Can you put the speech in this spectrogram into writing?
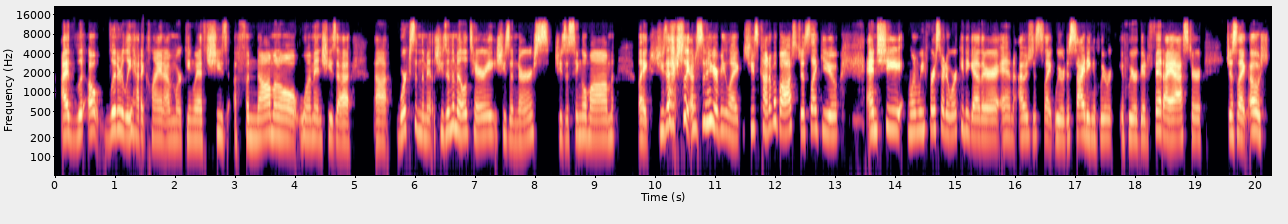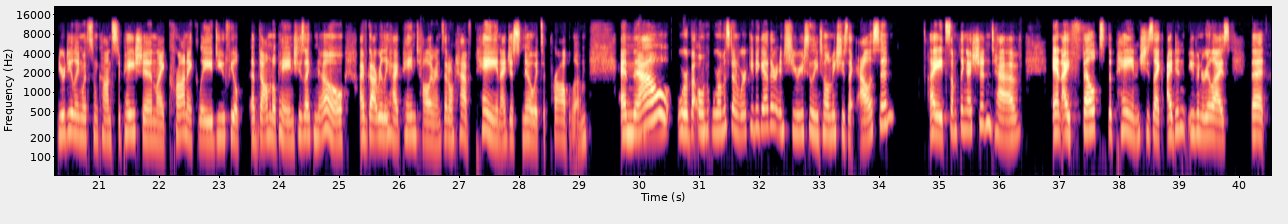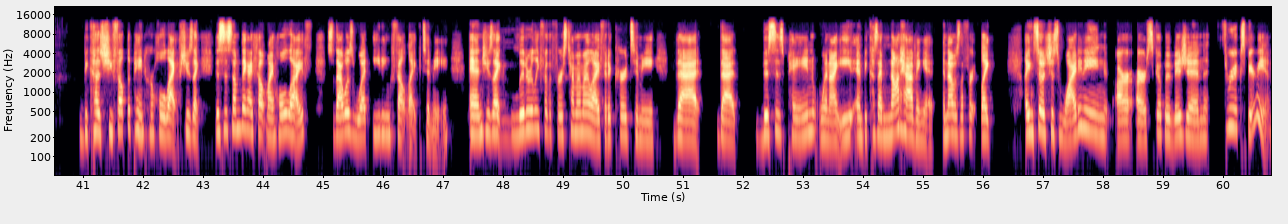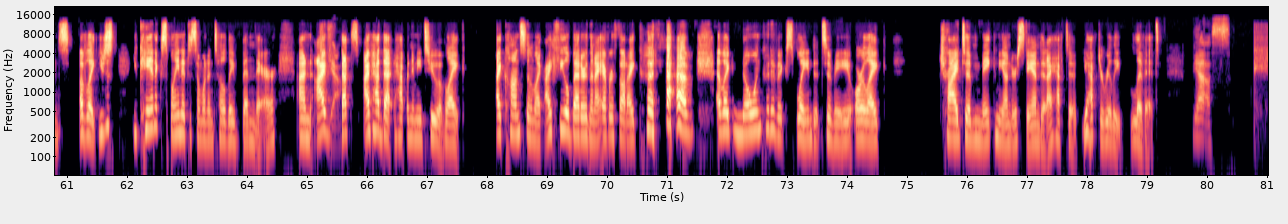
I li- oh literally had a client I'm working with. She's a phenomenal woman. She's a uh, works in the she's in the military. She's a nurse. She's a single mom. Like she's actually, I'm sitting here being like, she's kind of a boss, just like you. And she, when we first started working together, and I was just like, we were deciding if we were if we were a good fit. I asked her, just like, oh, you're dealing with some constipation, like chronically. Do you feel abdominal pain? She's like, no, I've got really high pain tolerance. I don't have pain. I just know it's a problem. And now mm-hmm. we're about, we're almost done working together. And she recently told me, she's like, Allison, I ate something I shouldn't have. and I felt the pain. She's like, I didn't even realize that because she felt the pain her whole life. She was like, This is something I felt my whole life. So that was what eating felt like to me. And she's like, mm. literally for the first time in my life, it occurred to me that that this is pain when I eat, and because I'm not having it. And that was the first like like so it's just widening our our scope of vision through experience of like you just you can't explain it to someone until they've been there. And i've yeah. that's i've had that happen to me too of like i constantly like i feel better than i ever thought i could have. And like no one could have explained it to me or like tried to make me understand it. I have to you have to really live it. Yes.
